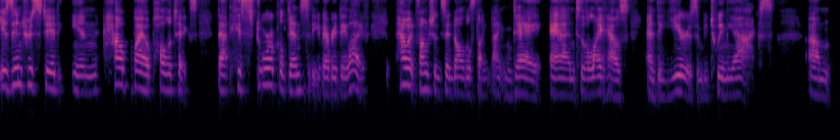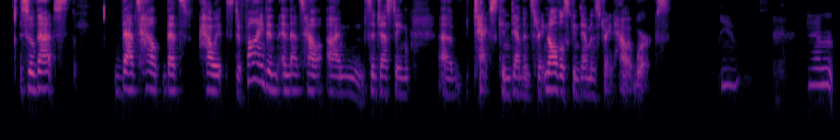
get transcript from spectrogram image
is interested in how biopolitics, that historical density of everyday life, how it functions in novels like Night and Day and To the Lighthouse and the years in between the acts. Um, so that's that's how that's how it's defined, and, and that's how I'm suggesting uh, text can demonstrate, novels can demonstrate how it works. Yeah. Um,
